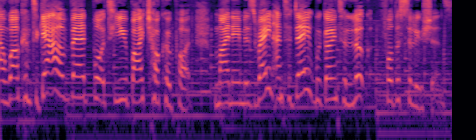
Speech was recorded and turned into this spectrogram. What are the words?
and welcome to Get Out of Bed, brought to you by CHXCO POD. My name is Rain, and today we're going to look for the solutions.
